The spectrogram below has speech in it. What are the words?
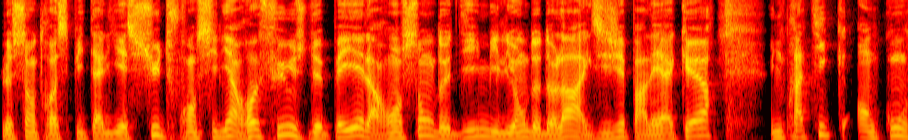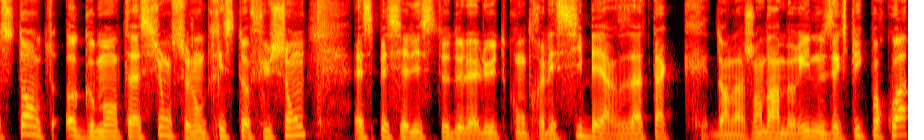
Le centre hospitalier sud-francilien refuse de payer la rançon de 10 millions de dollars exigée par les hackers. Une pratique en constante augmentation selon Christophe Husson, spécialiste de la lutte contre les cyberattaques dans la gendarmerie. Nous explique pourquoi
